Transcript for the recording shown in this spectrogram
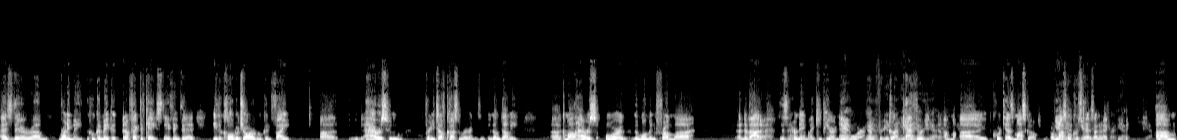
as their um, running mate who can make a, an effective case. They think that either Klobuchar, who can fight, uh, Harris, who pretty tough customer and no dummy, uh, Kamala Harris or the woman from uh, uh, Nevada. This is her name. I keep hearing now yeah, more. I'm forgetting. Uh, Catherine yeah, yeah, um, uh, Cortez Moscow or Moscow Cortez. I don't know. Yeah. Um,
